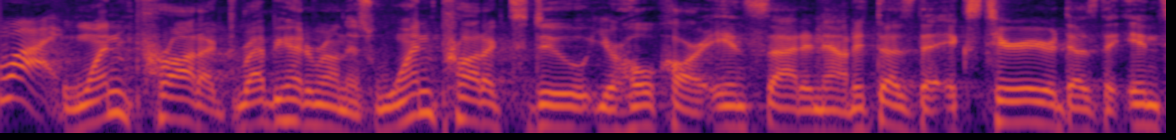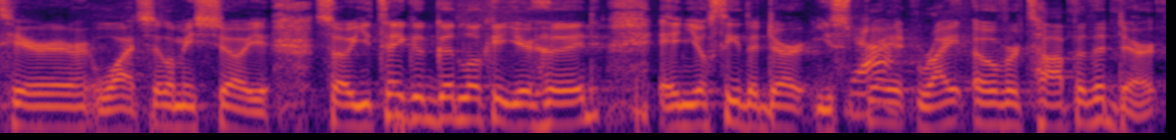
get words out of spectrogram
why. One product, wrap your head around this. One product to do your whole car inside and out. It does the exterior, it does the interior. Watch it, let me show you. So you take a good look at your hood and you'll see the dirt. You spray Yeah. it right over top of the dirt.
